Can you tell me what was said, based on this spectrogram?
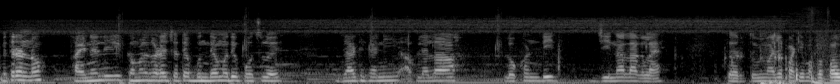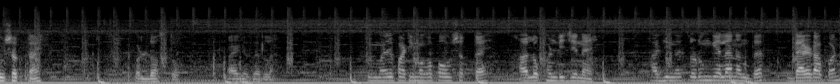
मित्रांनो फायनली कमळगडाच्या त्या बुंद्यामध्ये पोचलो आहे ज्या ठिकाणी आपल्याला लोखंडी जिना लागला आहे तर तुम्ही माझ्या पाठीमागं पाहू शकताय पडलो असतो. पाय तुम्ही माझ्या पाठीमागं पाहू शकताय हा लोखंडी जिना आहे. हा जिना चढून गेल्यानंतर डायरेक्ट आपण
